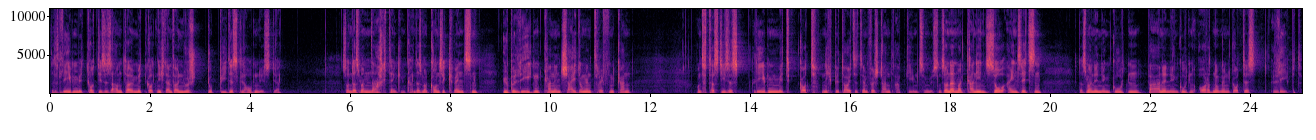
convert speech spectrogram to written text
Das Leben mit Gott, dieses Abenteuer mit Gott nicht einfach nur stupides Glauben ist, ja? sondern dass man nachdenken kann, dass man Konsequenzen überlegen kann, Entscheidungen treffen kann und dass dieses Leben mit Gott nicht bedeutet, den Verstand abgeben zu müssen, sondern man kann ihn so einsetzen, dass man in den guten Bahnen, in den guten Ordnungen Gottes lebt.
